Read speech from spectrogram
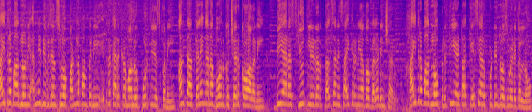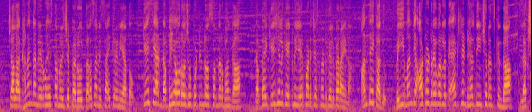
హైదరాబాద్లోని అన్ని డివిజన్స్లో పండ్ల పంపిణీ ఇతర కార్యక్రమాలు పూర్తి చేసుకుని అంతా తెలంగాణ భవన్కు చేరుకోవాలని BRS youth leader Talasani Saikiran Yadav వెల్లడించారు. హైదరాబాద్లో ప్రతి ఏటా కేసీఆర్ పుట్టినరోజు వేడుకలను చాలా ఘనంగా నిర్వహిస్తామని చెప్పారు తలసాని సాయికిరణ్ యాదవ్. కేసీఆర్ డెబ్బైవ రోజు పుట్టినరోజు సందర్భంగా డెబ్బై కేజీల కేక్ను ఏర్పాటు చేస్తున్నట్టు తెలిపారు ఆయన. అంతేకాదు వెయ్యి మంది ఆటో డ్రైవర్లకు యాక్సిడెంట్ హెల్త్ ఇన్సూరెన్స్ కింద లక్ష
